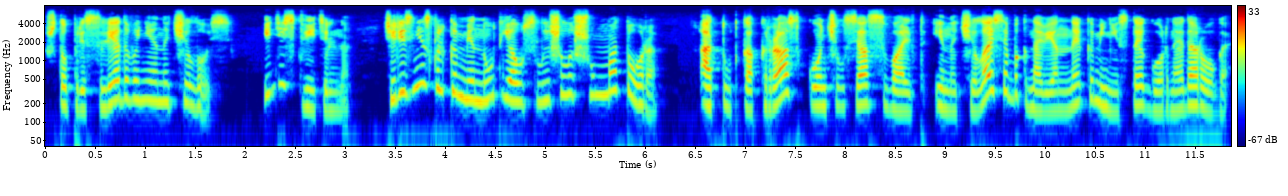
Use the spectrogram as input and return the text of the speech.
что преследование началось. И действительно, через несколько минут я услышала шум мотора, а тут как раз кончился асфальт и началась обыкновенная каменистая горная дорога.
